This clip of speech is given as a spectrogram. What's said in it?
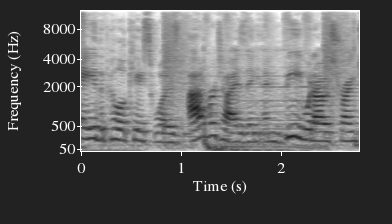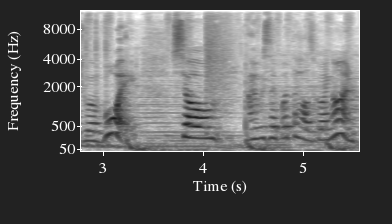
A, the pillowcase was advertising and B, what I was trying to avoid. So I was like, what the hell's going on?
